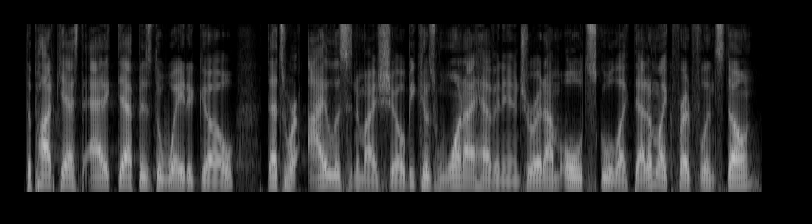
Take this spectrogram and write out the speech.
the Podcast Addict app is the way to go. That's where I listen to my show because one, I have an Android. I'm old school like that. I'm like Fred Flintstone.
